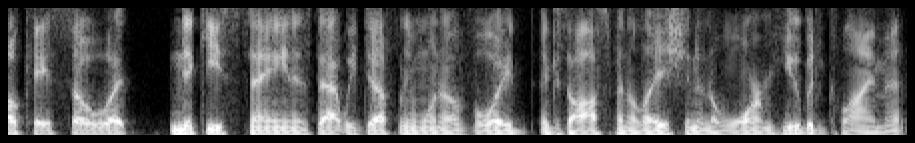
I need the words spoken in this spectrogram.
okay so what nikki's saying is that we definitely want to avoid exhaust ventilation in a warm humid climate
